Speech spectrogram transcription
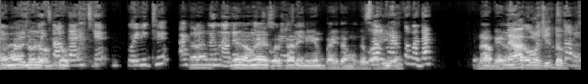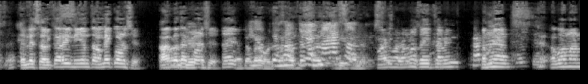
અમારે જો- જો- સરકારી છે? કોઈની છે? આ કેટલા બેન, અમે સરકારી નિયમ કાયદા મુજબ સરકાર તો બધા ના બેન. આ કોણ છે એટલે સરકારી નિયમ તો અમે કોણ છે? આ બધા કોણ છે? મારી વરાનો સાહેબ તમે. તમને હવામાન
